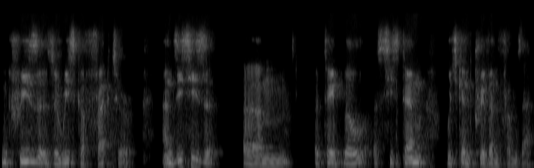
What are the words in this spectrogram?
increases the risk of fracture. And this is um, a table a system which can prevent from that.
